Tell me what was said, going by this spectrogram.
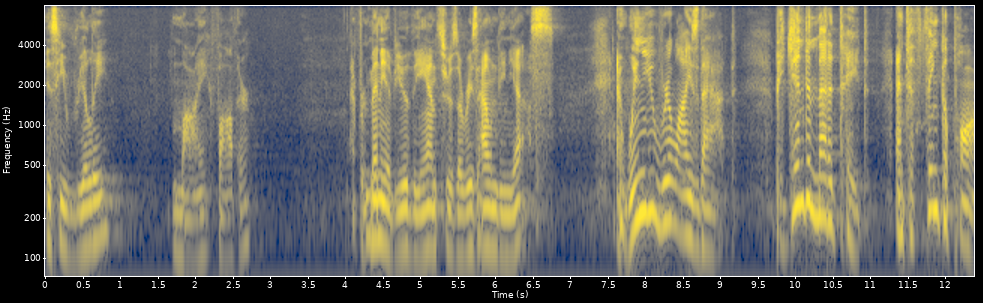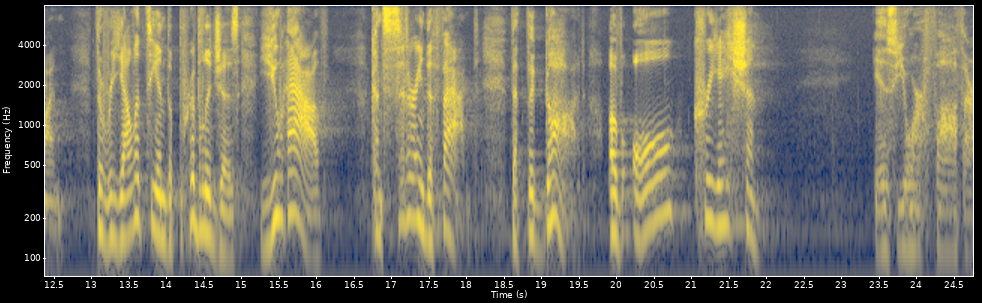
Is he really my father? And for many of you, the answer is a resounding yes. And when you realize that, begin to meditate and to think upon the reality and the privileges you have, considering the fact that the God of all creation is your Father.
